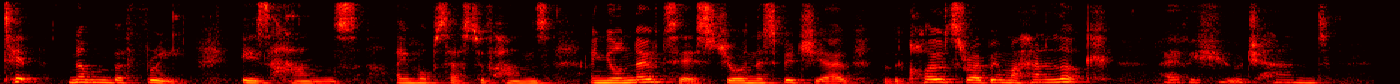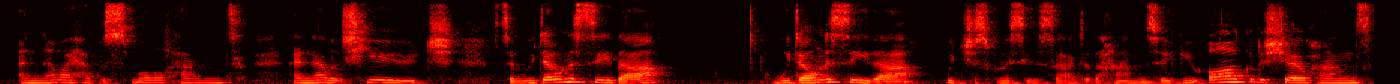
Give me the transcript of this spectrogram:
Tip number three is hands. I am obsessed with hands, and you'll notice during this video that the closer I bring my hand, look, I have a huge hand and now I have a small hand and now it's huge. So we don't want to see that. We don't want to see that. We just want to see the side of the hand. So if you are going to show hands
